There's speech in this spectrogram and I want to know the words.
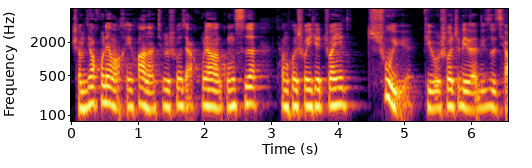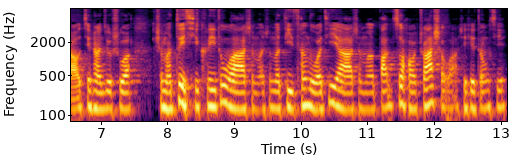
什么叫互联网黑话呢？就是说在互联网公司，他们会说一些专业术语，比如说这里的吕子乔经常就说什么对齐颗粒度啊，什么什么底层逻辑啊，什么把做好抓手啊这些东西。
